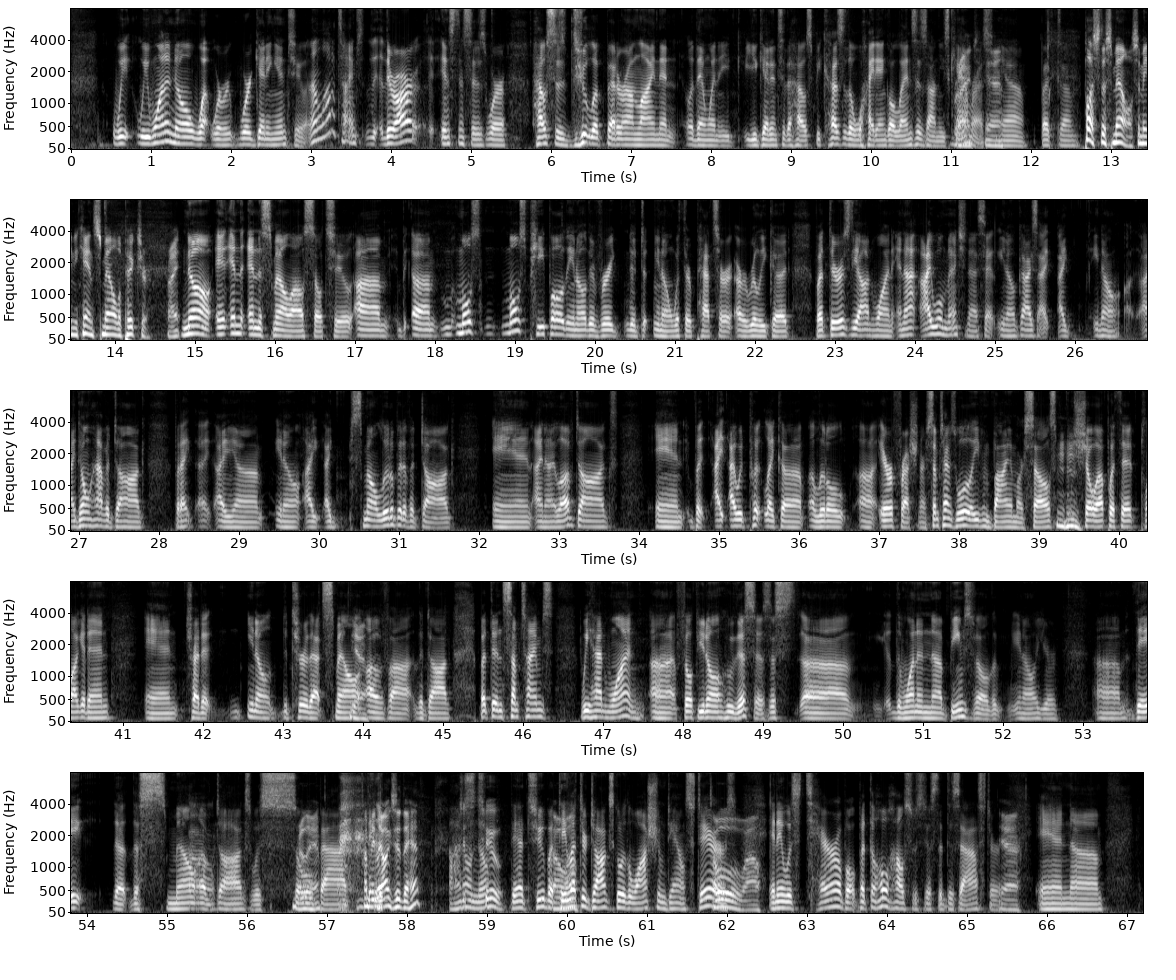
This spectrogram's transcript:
We, we want to know what we're we're getting into, and a lot of times th- there are instances where houses do look better online than than when you, you get into the house because of the wide angle lenses on these Right, cameras. yeah. yeah, but um, Plus the smells. I mean, you can't smell the picture, right? no, and, and and the smell also too. Um, um, most most people, you know, they're very, they're you know, with their pets are, are really good. But there is the odd one, and I, I will mention. I said, you know, guys, I, I you know, I don't have a dog, but I I, I um, you know, I, I smell a little bit of a dog, and and I love dogs. And but I, I would put like a, a little uh, air freshener. Sometimes we'll even buy them ourselves. Show up with it, plug it in, and try to you know deter that smell Yeah. of uh, the dog. But then sometimes we had one. Uh, Philip, you know who this is? This uh, the one in uh, Beamsville. The, you know your um, they. The, the smell Oh. of dogs was so Really? bad. How They many let- dogs did they have? I Just don't know. two. They had two, but Oh, they wow. let their dogs go to the washroom downstairs. Oh, wow. And it was terrible. But the whole house was just a disaster. Yeah. And um,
